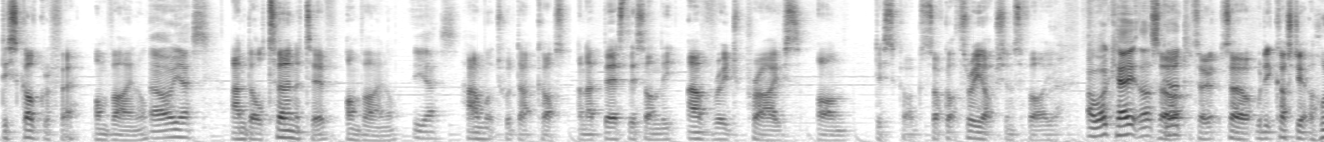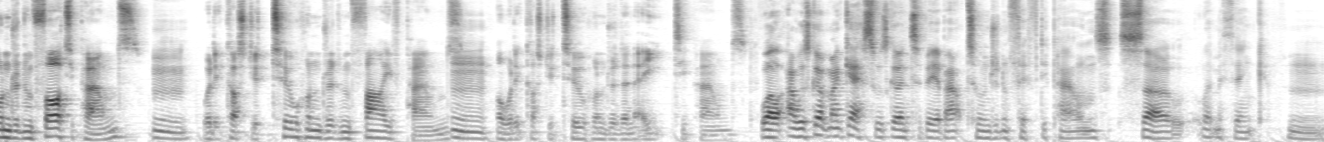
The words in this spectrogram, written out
discography on vinyl Oh, yes. and alternative on vinyl, Yes. how much would that cost? And I base this on the average price on Discogs. So I've got three options for you. Oh, okay. That's So, good. so, so would it cost you 140 pounds? Mm. Would it cost you 205 pounds? Mm. Or would it cost you 280 pounds? Well, I was going. My guess was going to be about two hundred and fifty pounds. So let me think. Hmm.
